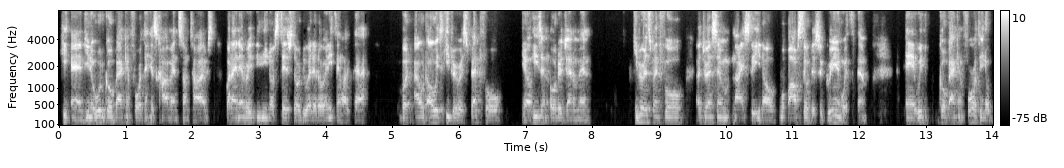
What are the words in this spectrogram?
He and you know would go back and forth in his comments sometimes but i never you know stitched or duetted or anything like that. But i would always keep it respectful you know he's an older gentleman. Keep it respectful address him nicely you know while still disagreeing with him. And we'd go back and forth you know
